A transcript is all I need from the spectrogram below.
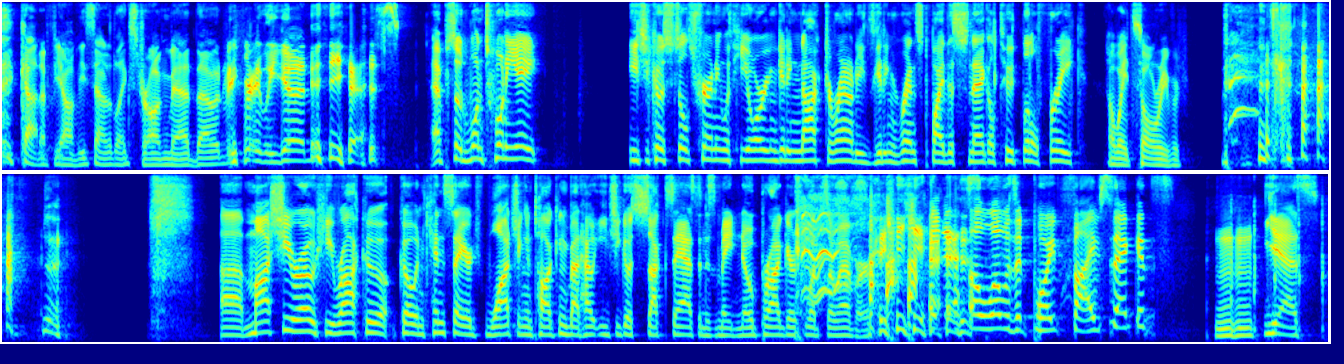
God, if Yammy sounded like Strong Mad, that would be really good. yes. Episode 128. Ichigo's still training with Hiyori and getting knocked around. He's getting rinsed by this snaggletooth little freak. Oh wait, Soul Reaver. Uh, Mashiro, Hirako, and Kensei are watching and talking about how Ichigo sucks ass and has made no progress whatsoever. yes. Oh, what was it? 0.5 seconds. yes.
